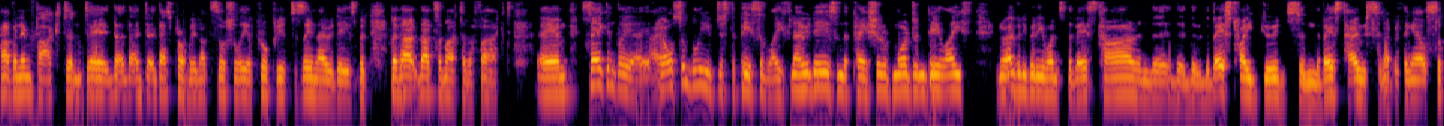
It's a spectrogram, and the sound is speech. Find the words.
have an impact, and uh, that, that, that's probably not socially appropriate to say nowadays, but but that that's a matter of fact. Um, secondly, I, I also believe just the pace of life nowadays and the pressure of modern day life. You know, everybody wants the best car and the, the, the, the best white goods and the best house and everything else. So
